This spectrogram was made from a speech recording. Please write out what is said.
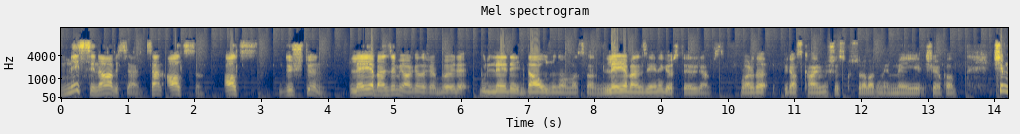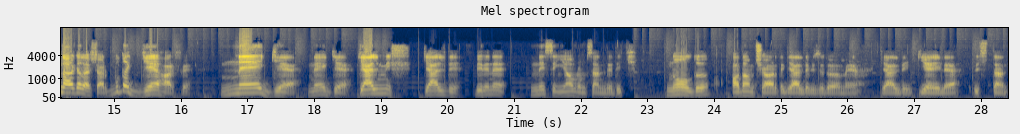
Nesin abi sen? Sen altsın. Altsın. Düştün. L'ye benzemiyor arkadaşlar. Böyle bu L değil. Daha uzun olması lazım. L'ye benzeyeni göstereceğim size. Bu arada biraz kaymışız. Kusura bakmayın. M'yi şey yapalım. Şimdi arkadaşlar bu da G harfi. NG. NG. Gelmiş. Geldi. Birine nesin yavrum sen dedik. Ne oldu? Adam çağırdı geldi bizi dövmeye. Geldi G ile üstten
